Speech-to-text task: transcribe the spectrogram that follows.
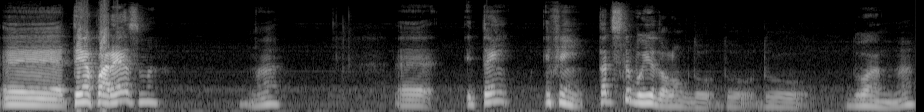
É, tem a quaresma. Né? É, e tem, enfim, está distribuído ao longo do, do, do, do ano. Né?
